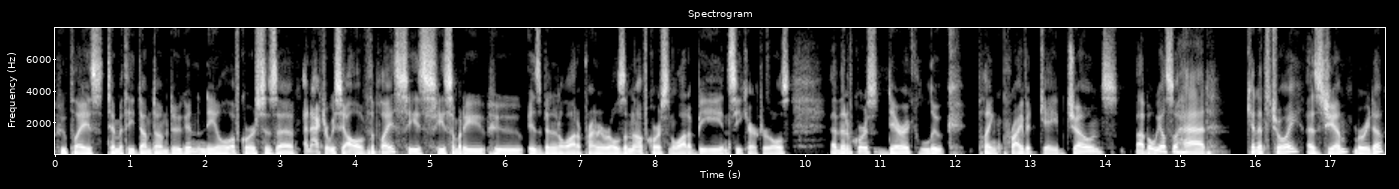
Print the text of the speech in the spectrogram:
who plays Timothy Dum Dum Dugan. Neil, of course, is a an actor we see all over the place. He's he's somebody who has been in a lot of primary roles and, of course, in a lot of B and C character roles. And then, of course, Derek Luke playing Private Gabe Jones. Uh, but we also had Kenneth Choi as Jim Morita,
